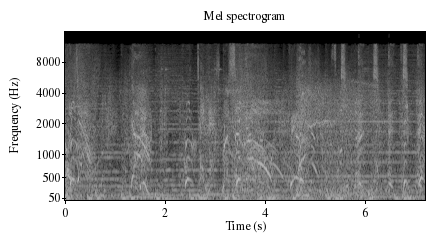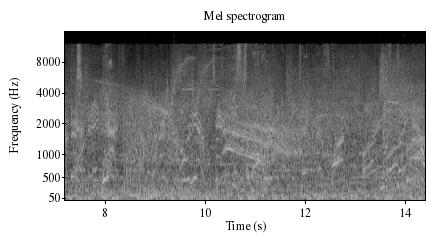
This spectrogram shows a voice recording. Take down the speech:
Down! Take this! Masenko! Over here! This is bad! Take this one. Got it now!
